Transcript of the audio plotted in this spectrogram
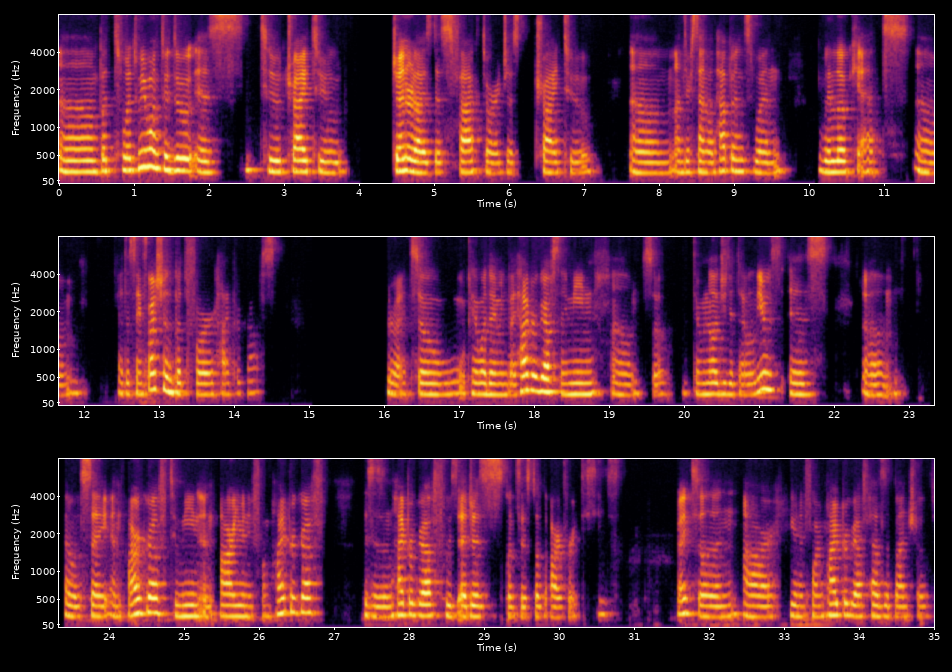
Um, but what we want to do is to try to generalize this fact or just try to um, understand what happens when we look at um, at the same question, but for hypergraphs. Right, so, okay, what do I mean by hypergraphs? I mean, um, so terminology that I will use is, um, I will say an R graph to mean an R uniform hypergraph. This is an hypergraph whose edges consist of R vertices right? So then our uniform hypergraph has a bunch of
